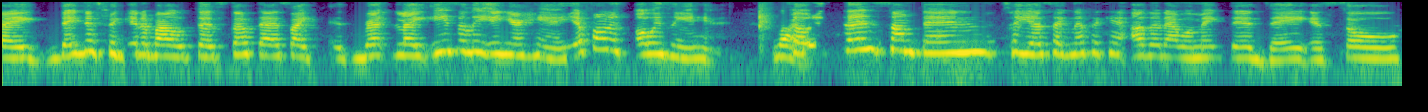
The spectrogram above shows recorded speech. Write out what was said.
Like they just forget about the stuff that's like re- like easily in your hand. Your phone is always in your hand. Right. So to send something to your significant other that will make their day is so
